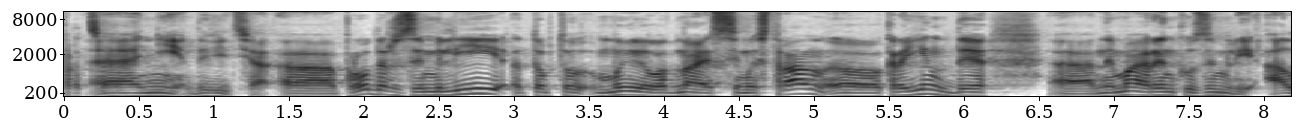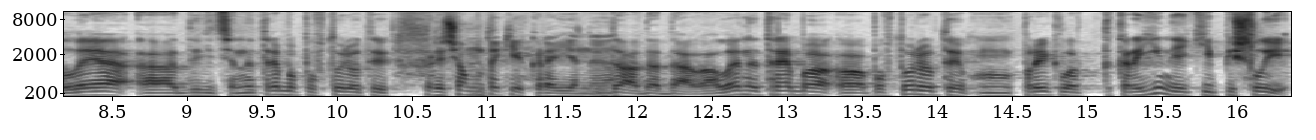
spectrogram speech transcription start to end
про це. Е, ні, дивіться, е, продаж землі, тобто ми одна із семи стран е, країн, де е, немає ринку землі. Але е, дивіться, не треба повторювати Причому такі країни. Да, да, да. Але не треба повторювати приклад країн, які пішли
